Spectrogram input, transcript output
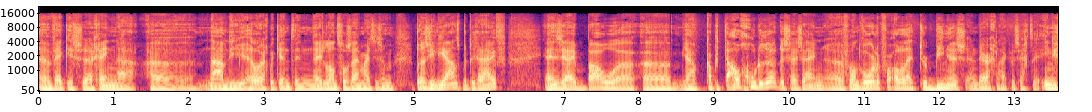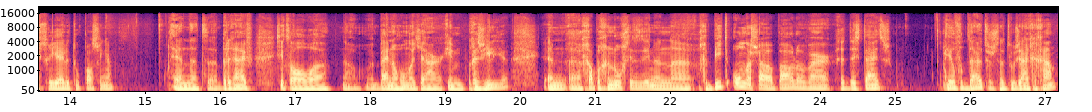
Uh, WEG is uh, geen uh, naam die heel erg bekend in Nederland zal zijn, maar het is een Braziliaans bedrijf. En zij bouwen ja, kapitaalgoederen. Dus zij zijn verantwoordelijk voor allerlei turbines en dergelijke. Dus echt industriële toepassingen. En het bedrijf zit al nou, bijna 100 jaar in Brazilië. En grappig genoeg zit het in een gebied onder Sao Paulo, waar destijds heel veel Duitsers naartoe zijn gegaan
